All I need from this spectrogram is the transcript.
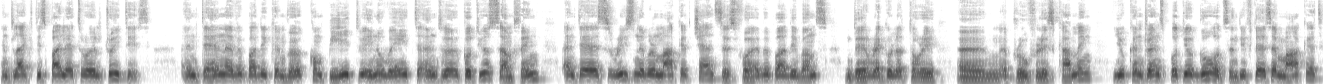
and like these bilateral treaties and then everybody can work, compete, innovate, and uh, produce something. And there's reasonable market chances for everybody once the regulatory um, approval is coming. You can transport your goods, and if there's a market,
